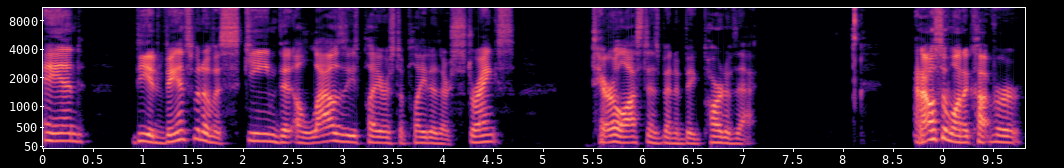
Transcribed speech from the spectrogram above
and the advancement of a scheme that allows these players to play to their strengths. Teryl Austin has been a big part of that. And I also want to cover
